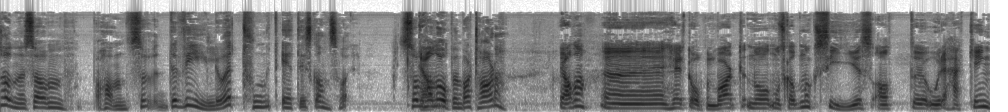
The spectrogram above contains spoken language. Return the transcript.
sånne som han, så det hviler jo et tungt etisk ansvar. Som ja. han åpenbart har, da. Ja da, eh, helt åpenbart. Nå, skal det nok sies at eh, ordet hacking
